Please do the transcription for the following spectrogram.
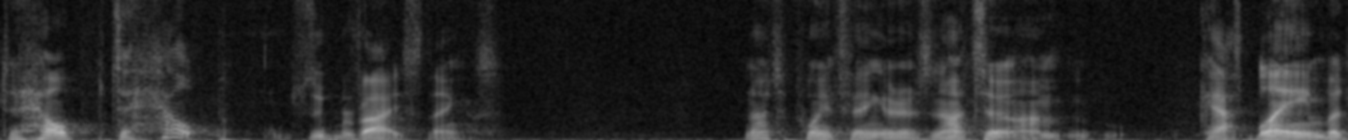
to help to help supervise things. Not to point fingers, not to um, cast blame, but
